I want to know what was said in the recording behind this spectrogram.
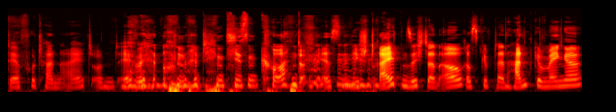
der Futterneid und er will unbedingt diesen Corndog essen. Die streiten sich dann auch. Es gibt ein Handgemenge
